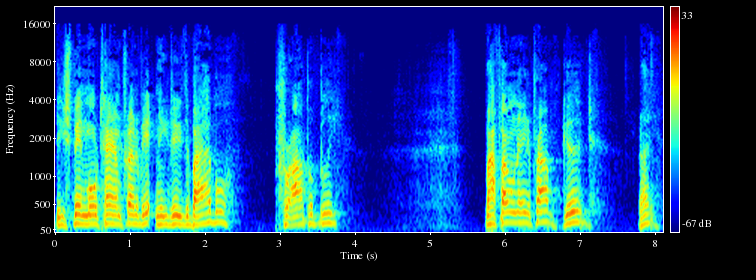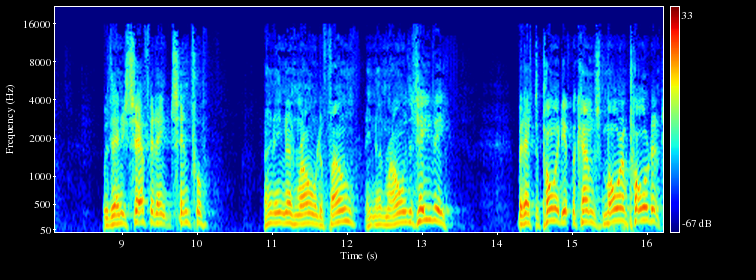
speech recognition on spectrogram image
Do you spend more time in front of it than you do the Bible? Probably. My phone ain't a problem. Good. Right? Within itself, it ain't sinful. There ain't nothing wrong with the phone, ain't nothing wrong with the TV. But at the point it becomes more important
